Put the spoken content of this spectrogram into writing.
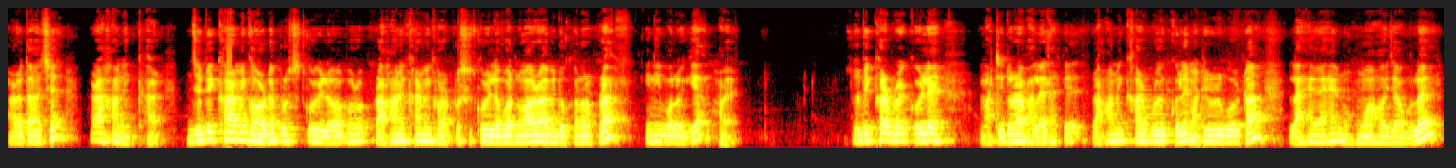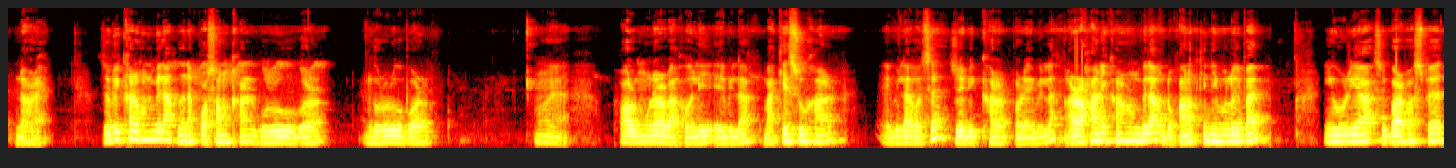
আৰু এটা হৈছে ৰাসায়নিক সাৰ। জৈৱিক সাৰ আমি ঘৰতে প্ৰস্তুত কৰি ল'ব পাৰোঁ। ৰাসায়নিক সাৰ আমি ঘৰত প্ৰস্তুত কৰি ল'ব নোৱাৰোঁ আমি দোকানৰ পৰা কিনিবলগীয়া হয়। জৈৱিক সাৰ প্ৰয়োগ কৰিলে মাটিডৰা ভালে থাকে। ৰাসায়নিক সাৰ প্ৰয়োগ কৰিলে মাটিৰ উৰ্বৰতা লাহে লাহে নোহোৱা হৈ যাবলৈ ধৰে। জৈৱিক সাৰ কোনবিলাক? যেনে পচন সাৰ গৰু গোবৰ গৰুৰ গোবৰ ফল মূলৰ বাকলি এইবিলাক বা কেঁচু সাৰ এইবিলাক হৈছে জৈৱিক সাৰত পৰে এইবিলাক। আৰু ৰাসায়নিক সাৰ কোনবিলাক? দোকানত কিনিবলৈ পায়। Urea super phosphate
